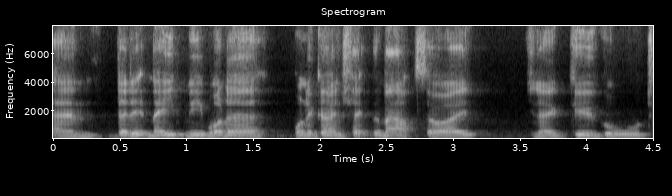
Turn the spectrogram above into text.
um, that it made me want to want to go and check them out. So I, you know, googled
